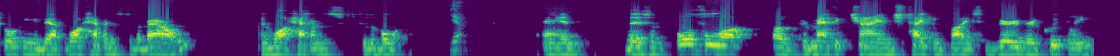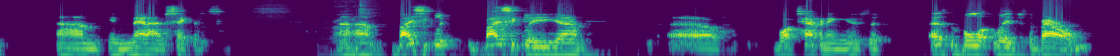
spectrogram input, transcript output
talking about what happens to the barrel and what happens to the bullet. Yep. And there's an awful lot of dramatic change taking place very, very quickly um, in nanoseconds. Right. Um, basically, basically, um, uh, what's happening is that as the bullet leaves the barrel,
